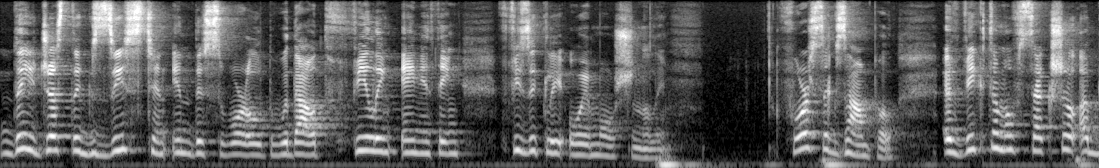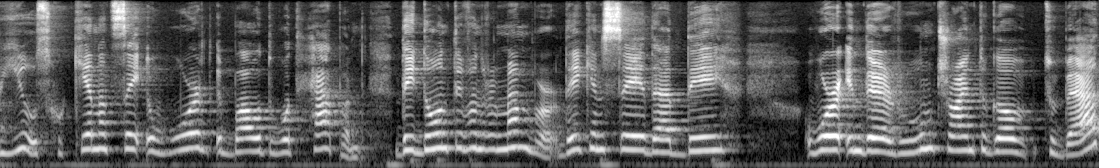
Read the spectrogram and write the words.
they just existing in this world without feeling anything physically or emotionally. Fourth example, a victim of sexual abuse who cannot say a word about what happened. They don't even remember. They can say that they were in their room trying to go to bed,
